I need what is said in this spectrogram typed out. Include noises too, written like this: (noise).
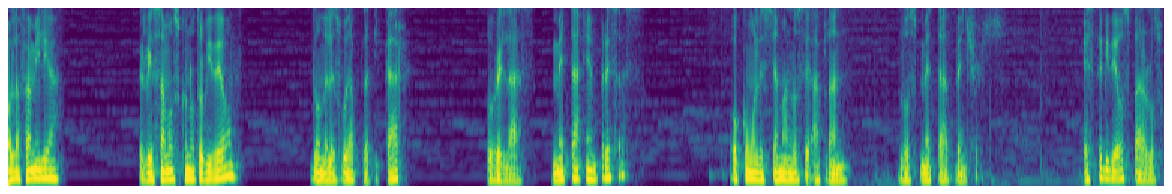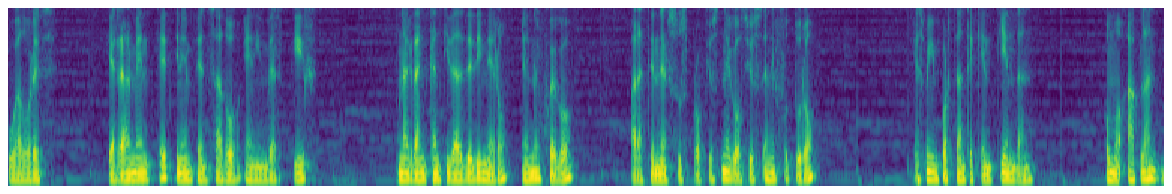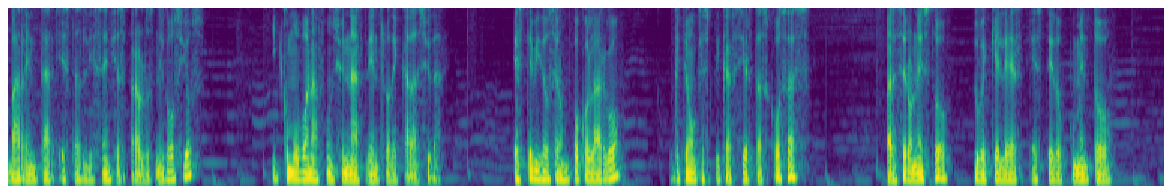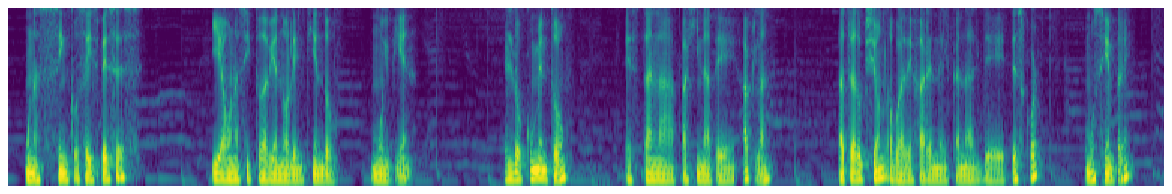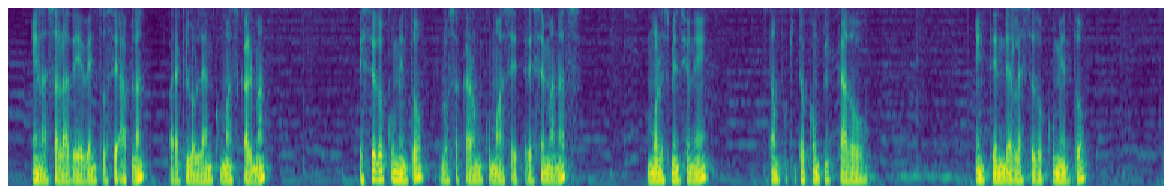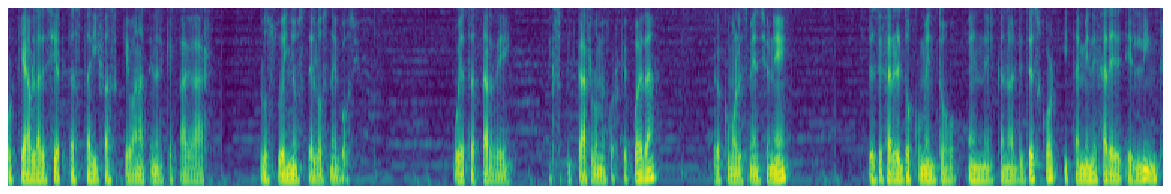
Hola familia, regresamos con otro video donde les voy a platicar sobre las meta empresas o como les llaman los de Aplan, los meta ventures. Este video es para los jugadores que realmente tienen pensado en invertir una gran cantidad de dinero en el juego para tener sus propios negocios en el futuro. Es muy importante que entiendan cómo Aplan va a rentar estas licencias para los negocios y cómo van a funcionar dentro de cada ciudad. Este video será un poco largo porque tengo que explicar ciertas cosas. Para ser honesto, tuve que leer este documento unas 5 o 6 veces y aún así todavía no lo entiendo muy bien. El documento está en la página de Aplan la traducción la voy a dejar en el canal de Discord, como siempre, en la sala de eventos de Aplan, para que lo lean con más calma. Este documento lo sacaron como hace tres semanas. Como les mencioné, está un poquito complicado entenderle este documento porque habla de ciertas tarifas que van a tener que pagar los dueños de los negocios. Voy a tratar de explicar lo mejor que pueda. Pero como les mencioné, les dejaré el documento en el canal de Discord y también dejaré el link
